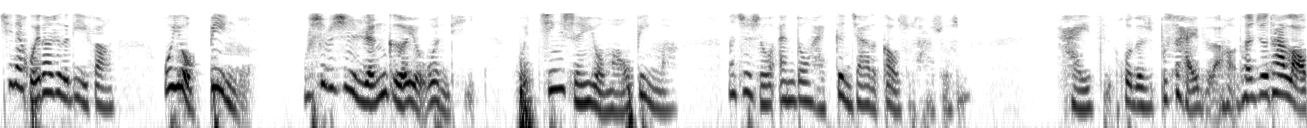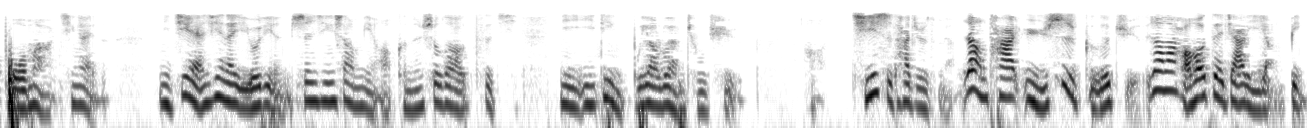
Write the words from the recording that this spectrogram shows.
现在回到这个地方，我有病了。我是不是人格有问题？我精神有毛病吗？那这时候安东还更加的告诉他说什么？孩子，或者是不是孩子了哈？他就是他老婆嘛，亲爱的，你既然现在有点身心上面啊，可能受到了刺激，你一定不要乱出去。好，其实他就是怎么样，让他与世隔绝，让他好好在家里养病。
